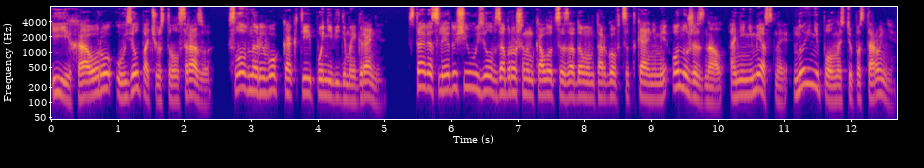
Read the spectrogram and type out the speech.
И их ауру узел почувствовал сразу, словно рывок когтей по невидимой грани. Ставя следующий узел в заброшенном колодце за домом торговца тканями, он уже знал, они не местные, но и не полностью посторонние.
